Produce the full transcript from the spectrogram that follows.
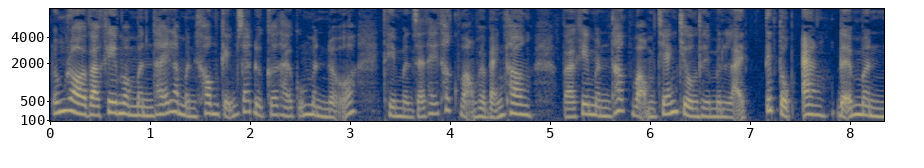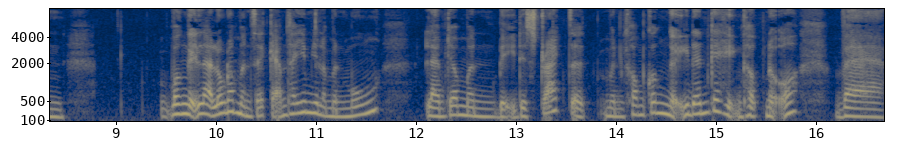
Đúng rồi và khi mà mình thấy là mình không kiểm soát được cơ thể của mình nữa thì mình sẽ thấy thất vọng về bản thân. Và khi mình thất vọng chán chường thì mình lại tiếp tục ăn để mình Vân nghĩ là lúc đó mình sẽ cảm thấy giống như là mình muốn làm cho mình bị distracted, mình không có nghĩ đến cái hiện thực nữa. Và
